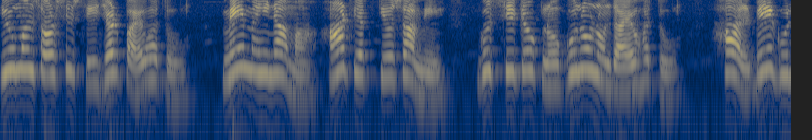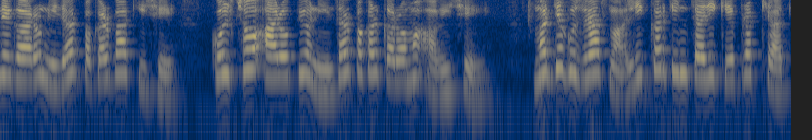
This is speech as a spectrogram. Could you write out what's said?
હ્યુમન સોર્સિસથી ઝડપાયો હતો. મે મહિનામાં આઠ વ્યક્તિઓ સામે ગુજસીટોકનો ગુનો નોંધાયો હતો. હાલ બે ગુનેગારોની ધરપકડ બાકી છે. કુલ છ આરોપીઓની ધરપકડ કરવામાં આવી છે. મધ્ય ગુજરાતમાં લીકર કિંગ તરીકે પ્રખ્યાત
